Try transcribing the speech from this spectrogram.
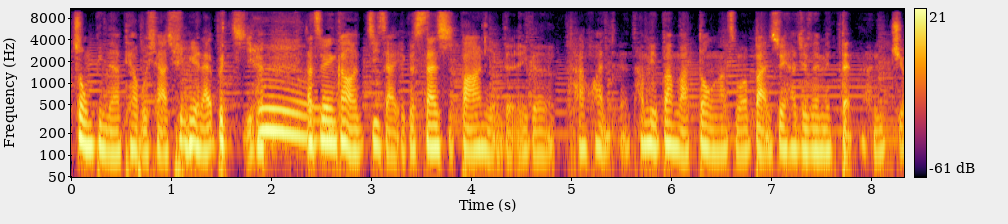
重病的跳不下去，因为来不及。嗯，他这边刚好记载一个三十八年的一个瘫痪的人，他没有办法动啊，怎么办？所以他就在那边等很久。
